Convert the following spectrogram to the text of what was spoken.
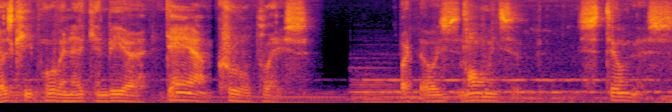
Does keep moving, it can be a damn cruel place. But those moments of stillness,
